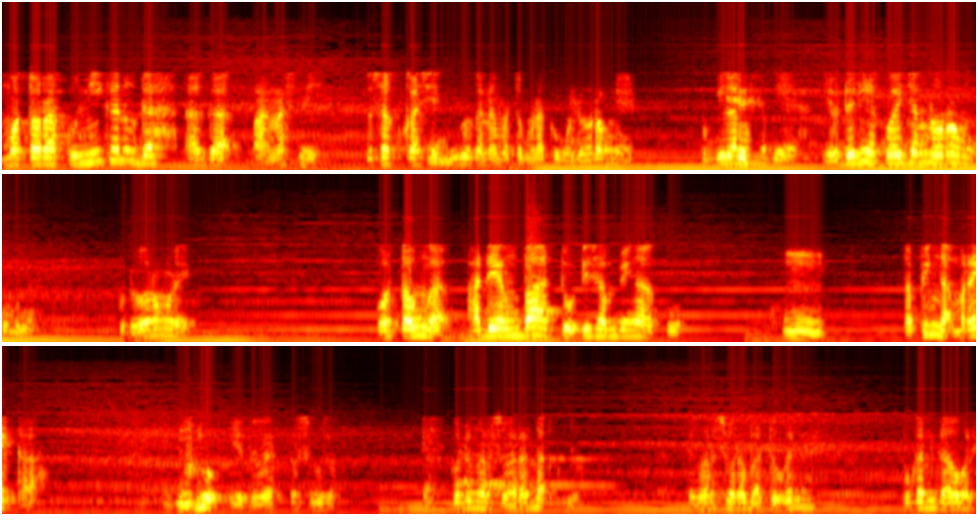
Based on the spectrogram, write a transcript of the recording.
motor aku nih kan udah agak panas nih. Terus aku kasihan juga kan sama temen aku ngedorongnya aku bilang sama dia ya udah dia aku aja yang dorong aku bilang. Aku dorong le. Kau tahu nggak ada yang batu di samping aku. Hmm. tapi nggak mereka. Lu, gitu kan terus bilang kau dengar suara nggak? Aku bilang dengar suara batu kan? Bukan kau kan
